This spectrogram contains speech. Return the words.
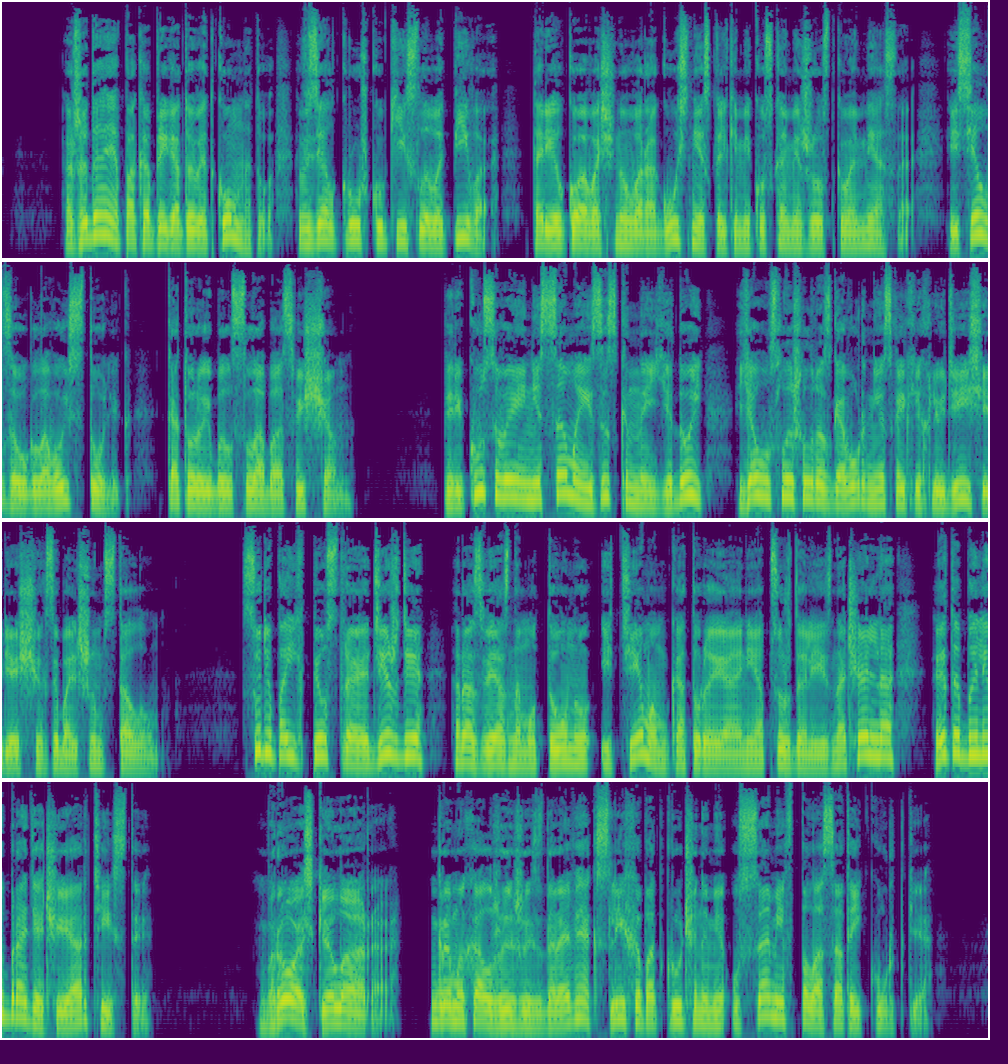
Ожидая, пока приготовят комнату, взял кружку кислого пива, тарелку овощного рагу с несколькими кусками жесткого мяса и сел за угловой столик, который был слабо освещен. Перекусывая не самой изысканной едой, я услышал разговор нескольких людей, сидящих за большим столом. Судя по их пестрой одежде, развязному тону и темам, которые они обсуждали изначально, это были бродячие артисты. «Брось, Келара!» — громыхал жижий здоровяк с лихо подкрученными усами в полосатой куртке.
